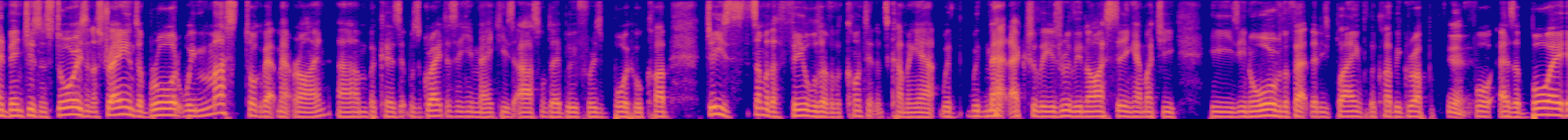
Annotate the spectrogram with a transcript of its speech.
adventures and stories and Australians abroad, we must talk about Mat Ryan um, because it was great to see him make his Arsenal debut for his boyhood club. Geez, some of the feels over the content that's coming out with with Mat actually is really nice. Seeing how much he he's in awe of the fact that he's playing for the club he grew up yeah. for as a boy.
